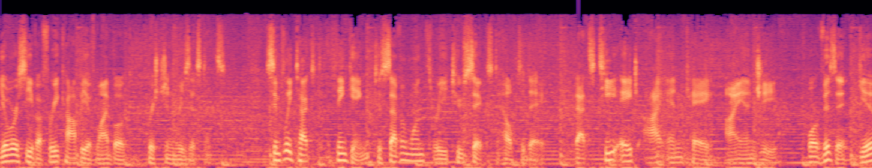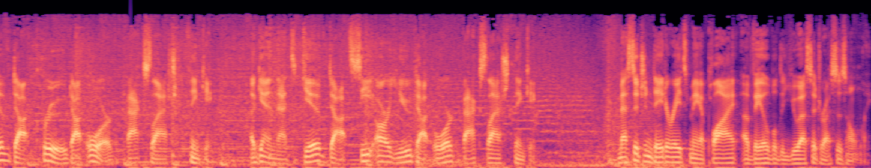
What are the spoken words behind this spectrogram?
you'll receive a free copy of my book, Christian Resistance. Simply text THINKING to 71326 to help today. That's T H I N K I N G. Or visit give.cru.org backslash thinking. Again, that's give.cru.org backslash thinking. Message and data rates may apply, available to U.S. addresses only.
